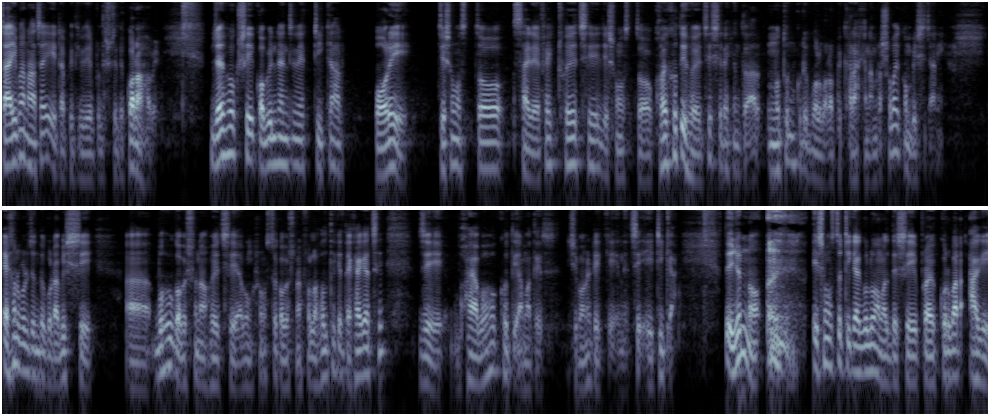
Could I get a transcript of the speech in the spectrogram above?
চাই বা না চাই এটা পৃথিবীতে প্রতিষ্ঠিত করা হবে। যাই হোক, সেই কোভিড নাইন্টিনের টিকার পরে যে সমস্ত সাইড এফেক্ট হয়েছে, যে সমস্ত ক্ষয়ক্ষতি হয়েছে, সেটা কিন্তু আর নতুন করে বলবার অপেক্ষা রাখে না। আমরা সবাই কম বেশি জানি। এখন পর্যন্ত গোটা বিশ্বে বহু গবেষণা হয়েছে এবং সমস্ত গবেষণার ফলাফল থেকে দেখা গেছে যে ভয়াবহ ক্ষতি আমাদের জীবনে ডেকে এনেছে এই টিকা। তো এই জন্য এই সমস্ত টিকাগুলো আমাদের দেশে প্রয়োগ করবার আগে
